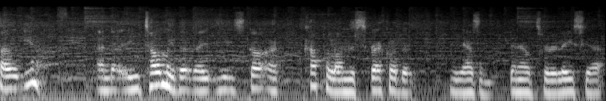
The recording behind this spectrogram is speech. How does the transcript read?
So you know, and he told me that they, he's got a couple on this record that he hasn't been able to release yet.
